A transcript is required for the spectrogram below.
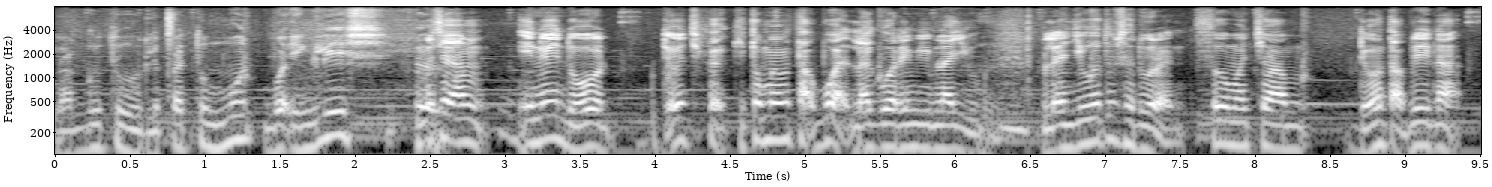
Lagu tu Lepas tu mood Buat English Macam Innuendo Dia orang cakap Kita memang tak buat lagu R&B Melayu Bulan jiwa tu saduran So macam Dia orang tak boleh nak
